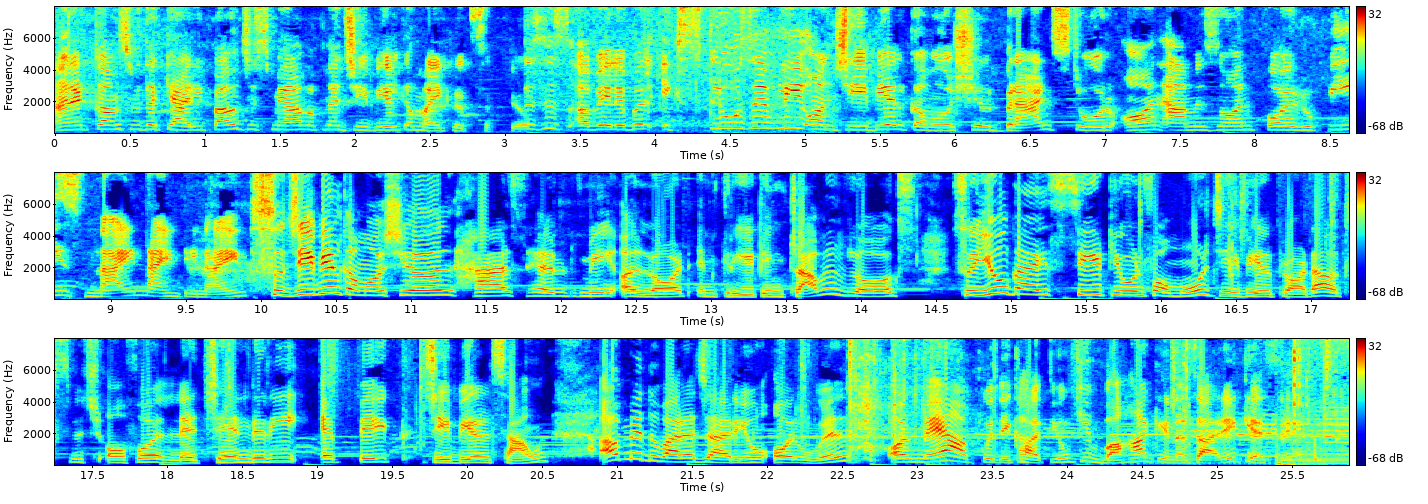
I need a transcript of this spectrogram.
and it comes with a carry pouch जिसमें आप अपना JBL का माइक रख सकते हो this is available exclusively on JBL commercial brand store on Amazon for rupees 9.99. So JBL commercial has helped me a lot in creating travel vlogs. So you guys stay tuned for more JBL which which of a legendary epic JBL sound अब मैं दोबारा जा रही हूँ और ओविल और मैं आपको दिखाती हूँ कि वहाँ के नज़ारे कैसे हैं।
